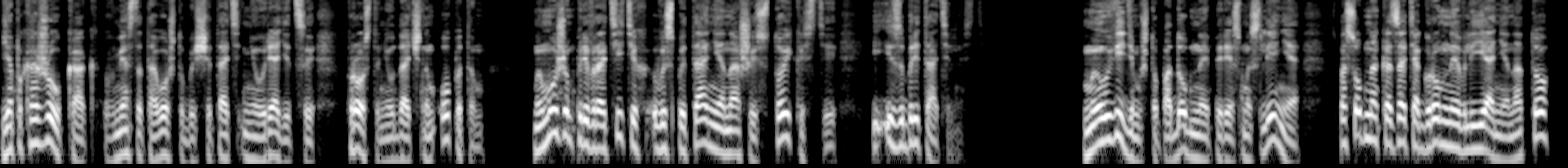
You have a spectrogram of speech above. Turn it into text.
Я покажу, как вместо того, чтобы считать неурядицы просто неудачным опытом, мы можем превратить их в испытание нашей стойкости и изобретательности. Мы увидим, что подобное переосмысление способно оказать огромное влияние на то,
